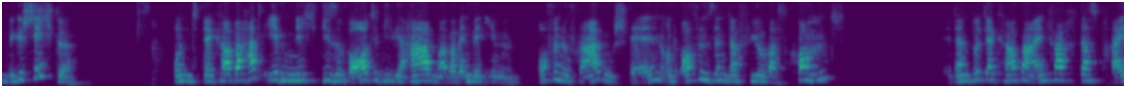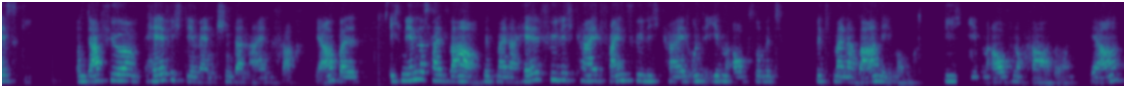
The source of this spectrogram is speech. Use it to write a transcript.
eine Geschichte. Und der Körper hat eben nicht diese Worte, die wir haben, aber wenn wir ihm offene Fragen stellen und offen sind dafür, was kommt, dann wird der Körper einfach das preisgeben. Und dafür helfe ich dem Menschen dann einfach. Ja, weil ich nehme das halt wahr mit meiner Hellfühligkeit, Feinfühligkeit und eben auch so mit, mit meiner Wahrnehmung, die ich eben auch noch habe. Ja.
